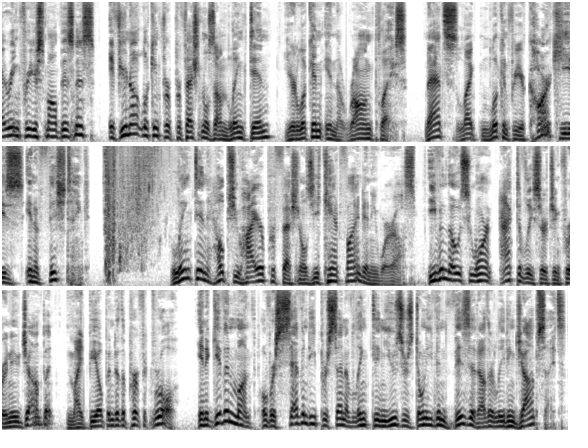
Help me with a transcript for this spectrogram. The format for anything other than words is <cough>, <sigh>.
Hiring for your small business? If you're not looking for professionals on LinkedIn, you're looking in the wrong place. That's like looking for your car keys in a fish tank. LinkedIn helps you hire professionals you can't find anywhere else, even those who aren't actively searching for a new job but might be open to the perfect role. In a given month, over 70% of LinkedIn users don't even visit other leading job sites.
